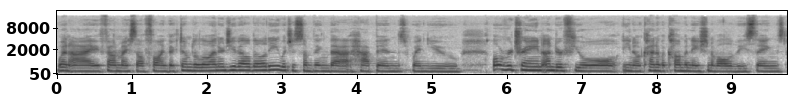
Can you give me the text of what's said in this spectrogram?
when I found myself falling victim to low energy availability, which is something that happens when you overtrain, underfuel, you know, kind of a combination of all of these things.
